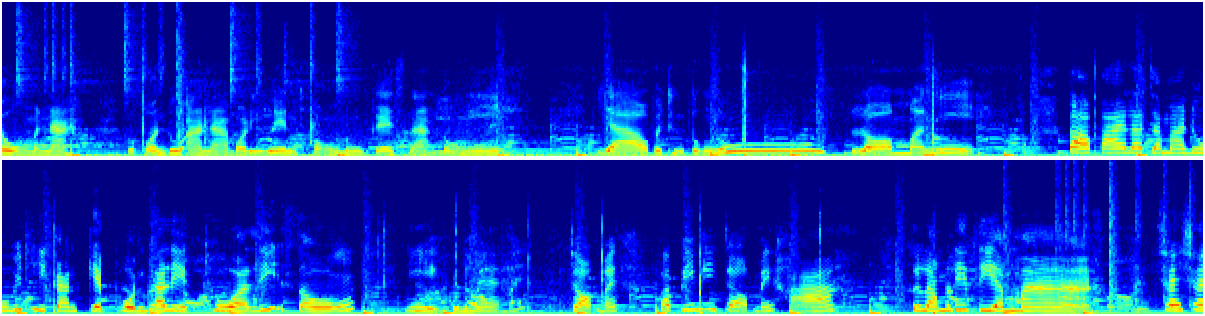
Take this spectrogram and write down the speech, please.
ดงมันนะ ทุกคนดูอาณาบริเวณของมือเกรซนะ ตรงนี้ ยาวไปถึงตรงนู้นล้อมมานี่ ต่อไปเราจะมาดูวิธีการเก็บผลผลิตถั่วลิสง นี่คุณแม่จอบไหมป้าปี้มีจอบไหมคะ คือเราไม่ได้เตรียมมา ใช่ใช่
